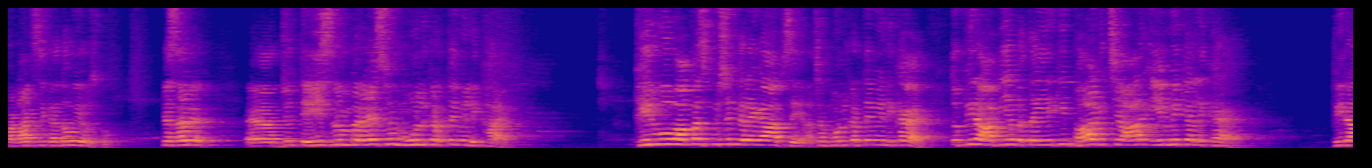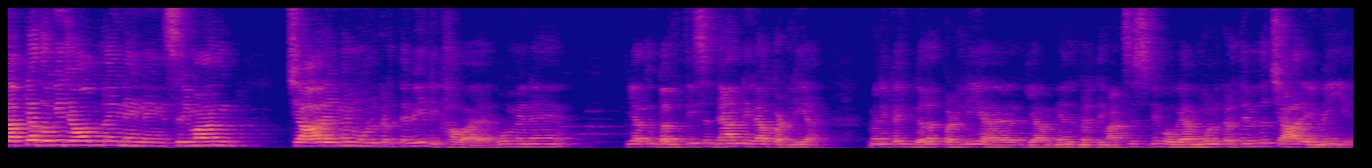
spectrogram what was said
पटाख से कह दोगे उसको। कि सर जो तेईस नंबर है, इसमें मूल करते हुए लिखा है। फिर वो वापस क्वेश्चन करेगा आपसे। अच्छा मूल करते हुए लिखा है। तो फिर आप ये बताइए कि भाग चार ए में क्या लिखा है? फिर आप क्या दोगे जवाब? नहीं नहीं नहीं। श्रीमान चार ए में मूल करते हुए लिखा हुआ है। वो मैंने या तो गलती से ध्यान नहीं रहा, पढ़ लिया। मैंने कहीं गलत पढ़ लिया है या मेरे दिमाग से स्लिप हो गया मूल करते हुए तो चार ए में ही है।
